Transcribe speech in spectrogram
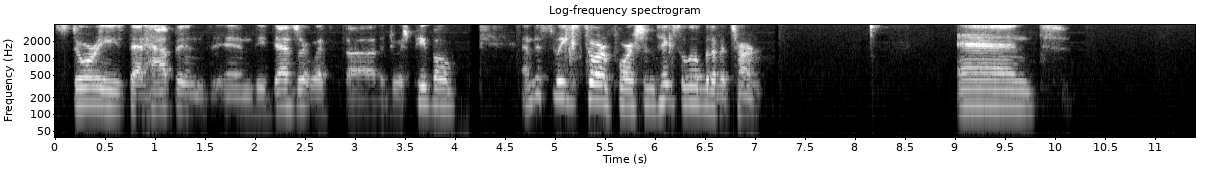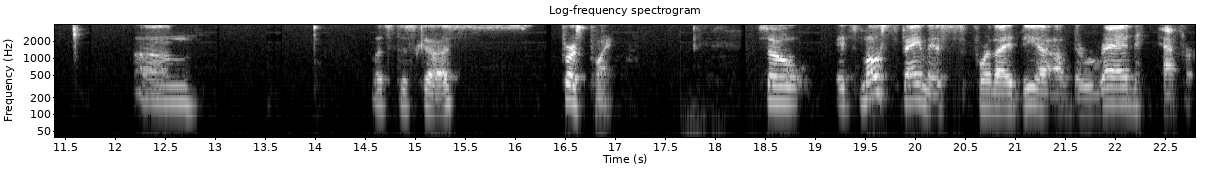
stories that happened in the desert with uh, the Jewish people. And this week's Torah portion takes a little bit of a turn. And um, let's discuss first point. So it's most famous for the idea of the red heifer.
